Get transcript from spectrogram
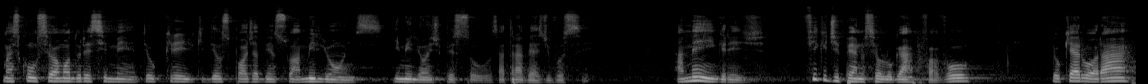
Mas com o seu amadurecimento, eu creio que Deus pode abençoar milhões e milhões de pessoas através de você. Amém, igreja? Fique de pé no seu lugar, por favor. Eu quero orar.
